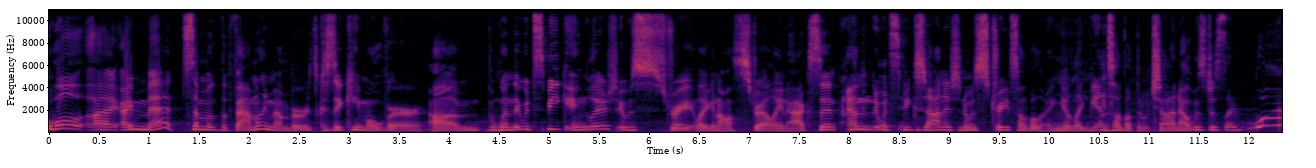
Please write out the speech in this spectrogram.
Well, I, I met some of the family members because they came over. Um, when they would speak English, it was straight like an Australian accent, and they would speak Spanish, and it was straight Salvadoreño, like bien Salvatrucha, and I was just like, what?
